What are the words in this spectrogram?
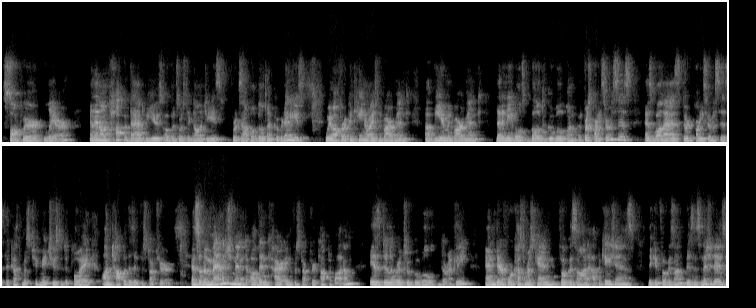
software layer. And then on top of that, we use open source technologies, for example, built on Kubernetes. We offer a containerized environment, a VM environment that enables both Google one, uh, first party services as well as third-party services that customers may choose to deploy on top of this infrastructure. And so the management of the entire infrastructure, top to bottom, is delivered through Google directly. And therefore, customers can focus on applications, they can focus on business initiatives,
